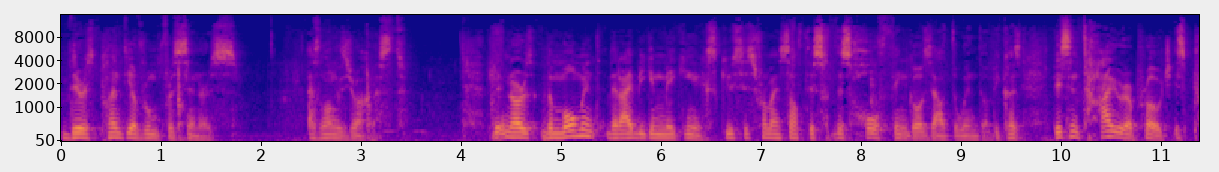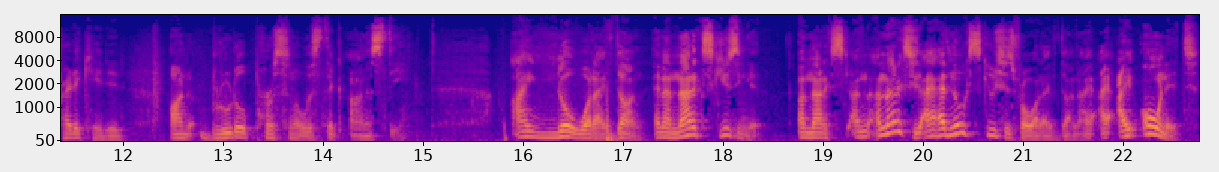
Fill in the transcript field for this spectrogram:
there is plenty of room for sinners, as long as you're honest. In other words, the moment that I begin making excuses for myself, this, this whole thing goes out the window because this entire approach is predicated on brutal personalistic honesty. I know what I've done, and I'm not excusing it. I'm not. Ex- I'm, I'm, not excusing. I have no excuses for what I've done. I, I, I own it.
